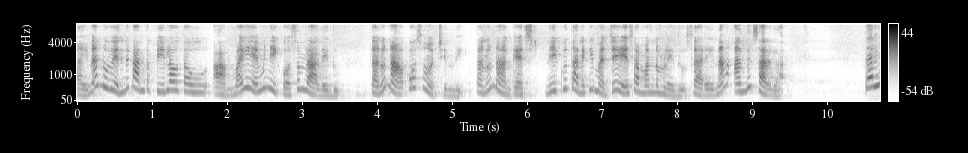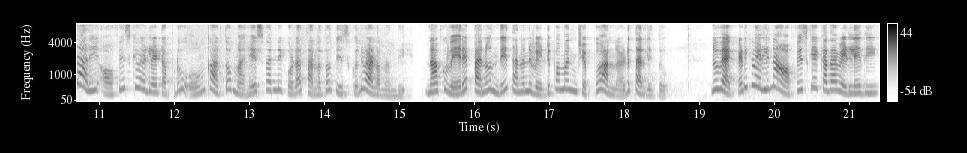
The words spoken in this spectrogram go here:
అయినా నువ్వెందుకు అంత ఫీల్ అవుతావు? ఆ అమ్మాయి ఏమి నీకోసం రాలేదు. తను నా కోసం వచ్చింది. తను నా గెస్ట్. నీకు తనకి మధ్య ఏ సంబంధం లేదు. సరేనా? అంది సరళ. తెల్లారి ఆఫీస్కి వెళ్ళేటప్పుడు ఓంకార్తో మహేశ్వర్ని కూడా తనతో తీసుకుని వెళ్ళమంది. నాకు వేరే పని ఉంది తనని వెళ్ళిపోమని చెప్పు అన్నాడు తల్లితో. నువ్వు ఎక్కడికి వెళ్ళినా ఆఫీస్కే కదా వెళ్ళేది.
